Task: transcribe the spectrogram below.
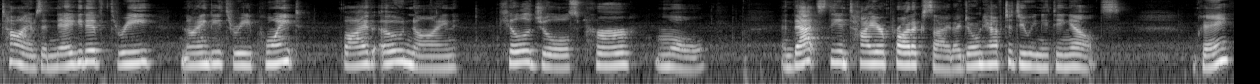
times a negative 393.509 kilojoules per mole. And that's the entire product side. I don't have to do anything else. Okay,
